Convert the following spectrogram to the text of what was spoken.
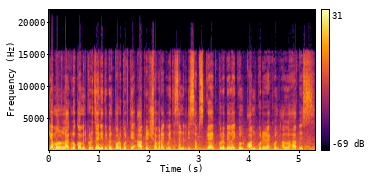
কেমন লাগল কমেন্ট করে জানিয়ে দিবেন। পরবর্তী আপডেট সবার আগে চ্যানেলটি সাবস্ক্রাইব করে বেলাইকন অন করে রাখুন। আল্লাহ হাফেজ।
